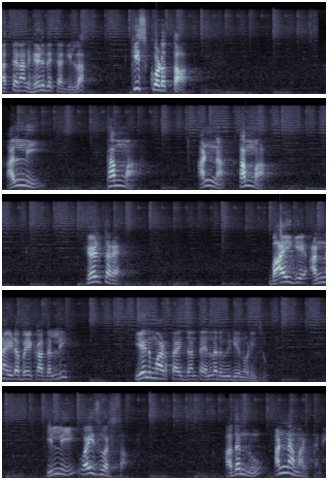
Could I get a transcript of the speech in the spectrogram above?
ಮತ್ತೆ ನಾನು ಹೇಳಬೇಕಾಗಿಲ್ಲ, ಕಿಸ್ ಕೊಡುತ್ತಾ ಅಲ್ಲಿ ತಮ್ಮ, ಅಣ್ಣ, ತಮ್ಮ. ಹೇಳ್ತಾರೆ, ಬಾಯಿಗೆ ಅನ್ನ ಇಡಬೇಕಾದಲ್ಲಿ ಏನು ಮಾಡ್ತಾ ಇದ್ದ ಅಂತ ಎಲ್ಲರೂ ವಿಡಿಯೋ ನೋಡಿದ್ರು. ಇಲ್ಲಿ ವೈಸ್ ವರ್ಷ ಅದನ್ನು ಅಣ್ಣ ಮಾಡ್ತಾನೆ.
